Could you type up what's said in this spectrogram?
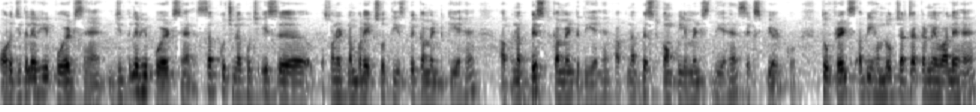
और जितने भी पोइट्स हैं जितने भी पोइट्स हैं सब कुछ ना कुछ इस सोनेट नंबर 130 पे कमेंट किए हैं अपना बेस्ट कमेंट दिए हैं अपना बेस्ट कॉम्प्लीमेंट्स दिए हैं शेक्सपियर को। तो फ्रेंड्स अभी हम लोग चर्चा करने वाले हैं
